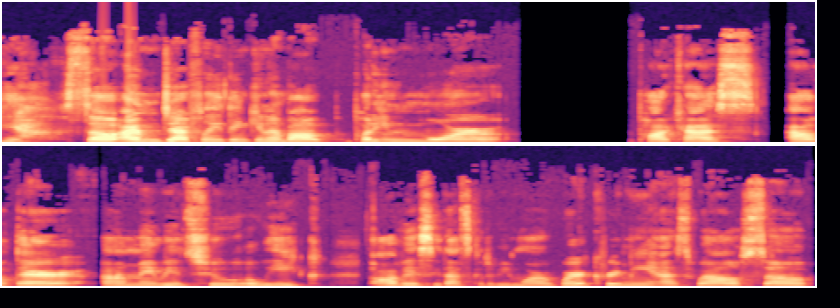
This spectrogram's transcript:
yeah, so I'm definitely thinking about putting more podcasts out there, um, maybe two a week obviously that's going to be more work for me as well. So,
